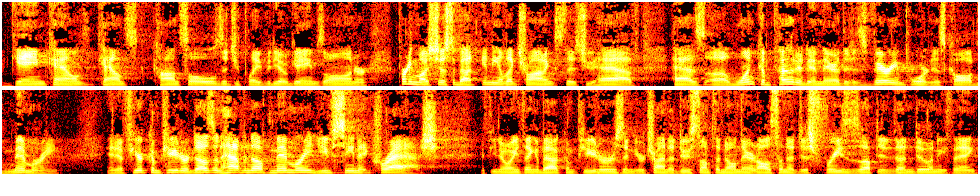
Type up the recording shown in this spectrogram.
game count, counts, consoles that you play video games on, or pretty much just about any electronics that you have has uh, one component in there that is very important. It's called memory. And if your computer doesn't have enough memory, you've seen it crash. If you know anything about computers and you're trying to do something on there and all of a sudden it just freezes up and it doesn't do anything,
